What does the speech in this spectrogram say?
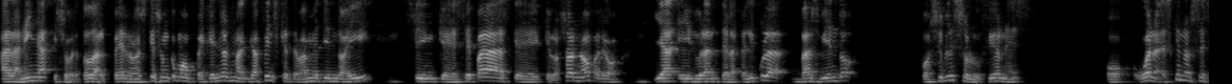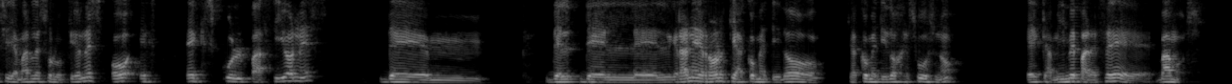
a la niña y sobre todo al perro. Es que son como pequeños McGuffins que te van metiendo ahí sin que sepas que, lo son, ¿no? Pero ya, y durante la película vas viendo posibles soluciones o bueno, es que no sé si llamarle soluciones o exculpaciones de, mm, del, gran error que ha cometido, que ha cometido Jesús, ¿no? Eh, que a mí me parece, vamos,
